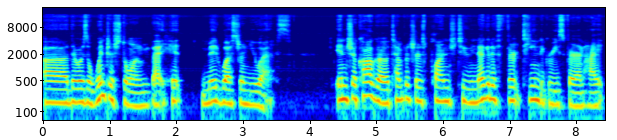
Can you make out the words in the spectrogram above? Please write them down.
uh, there was a winter storm that hit Midwestern US. In Chicago, temperatures plunged to negative 13 degrees Fahrenheit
